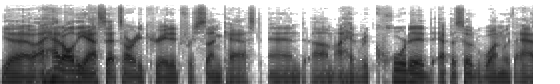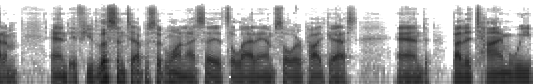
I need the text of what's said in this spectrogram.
yeah, I had all the assets already created for Suncast, and um, I had recorded episode one with Adam. And if you listen to episode one, I say it's a LATAM Solar podcast. And by the time we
